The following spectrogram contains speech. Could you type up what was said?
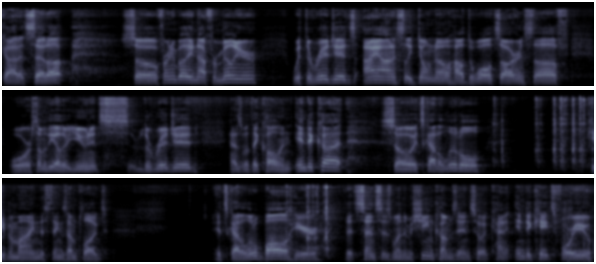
got it set up. So for anybody not familiar with the Ridgids, I honestly don't know how DeWalt's are and stuff, or some of the other units. The Ridgid has what they call an indicut. So it's got a little, keep in mind this thing's unplugged. It's got a little ball here that senses when the machine comes in, so it kind of indicates for you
